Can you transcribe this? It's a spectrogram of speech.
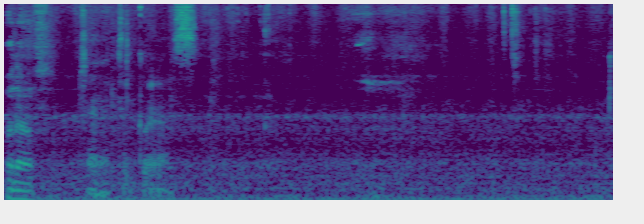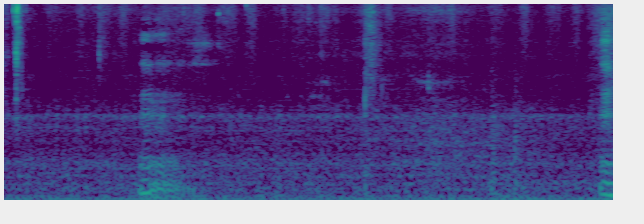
What else? I'm trying to think what else. Hmm. Hmm.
